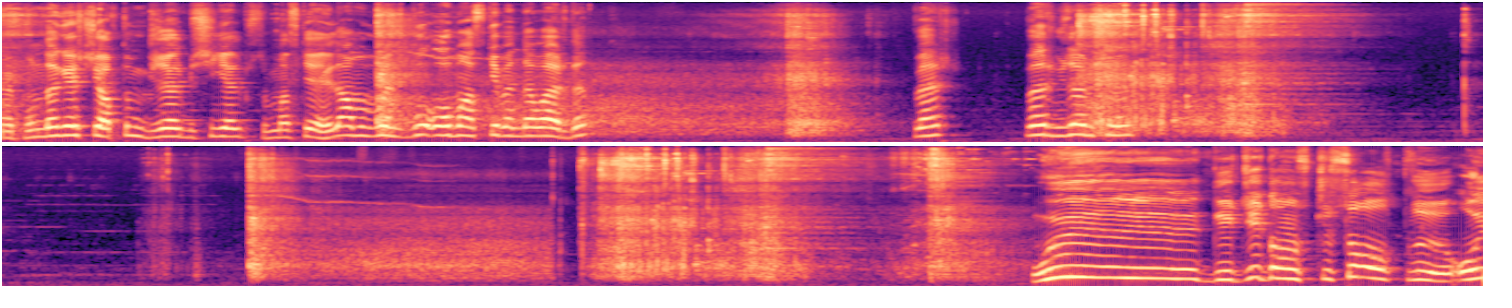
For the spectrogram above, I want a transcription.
Evet, bunda geç yaptım. Güzel bir şey geldi. Maske geldi ama bu, bu o maske bende vardı. Ver. Ver güzel bir şey ver. Uy, gece dansçısı altlı. Oy,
